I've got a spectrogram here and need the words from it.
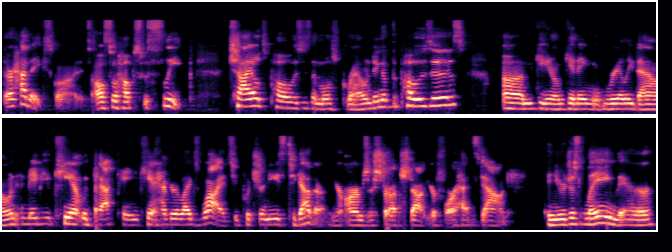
their headache's gone. It also helps with sleep. Child's pose is the most grounding of the poses um, you know, getting really down. And maybe you can't with back pain, you can't have your legs wide. So you put your knees together, your arms are stretched out, your forehead's down, and you're just laying there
